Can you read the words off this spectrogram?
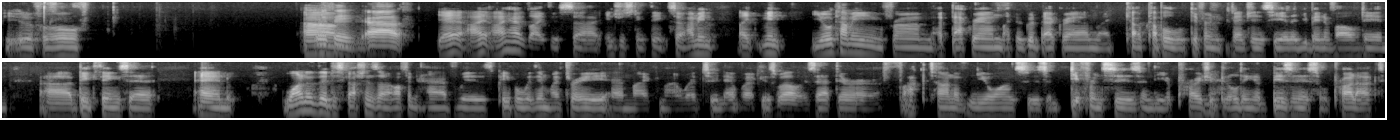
Beautiful. Um, uh, yeah, I, I have like this uh, interesting thing. So, I mean, like, I mean, you're coming from a background, like a good background, like a couple different ventures here that you've been involved in, uh, big things there. And one of the discussions I often have with people within Web3 and like my Web2 network as well is that there are a fuck ton of nuances and differences in the approach yeah. of building a business or product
